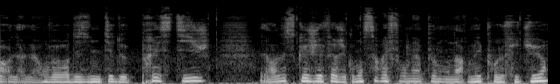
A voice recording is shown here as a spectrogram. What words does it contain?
Oh on va avoir des unités de prestige. Alors là, ce que je vais faire, j'ai commencé à réformer un peu mon armée pour le futur.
